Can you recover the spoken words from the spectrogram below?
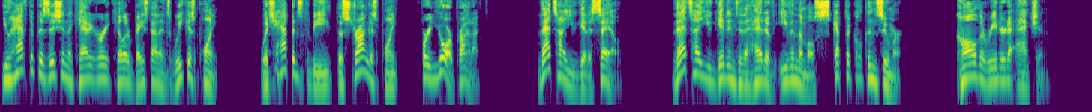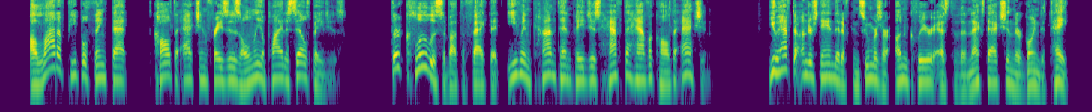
You have to position the category killer based on its weakest point, which happens to be the strongest point for your product. That's how you get a sale. That's how you get into the head of even the most skeptical consumer. Call the reader to action. A lot of people think that call to action phrases only apply to sales pages. They're clueless about the fact that even content pages have to have a call to action. You have to understand that if consumers are unclear as to the next action they're going to take,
